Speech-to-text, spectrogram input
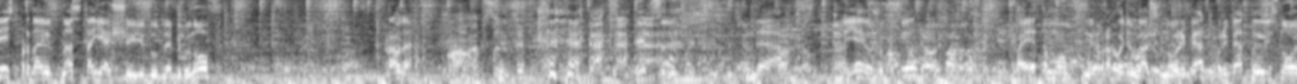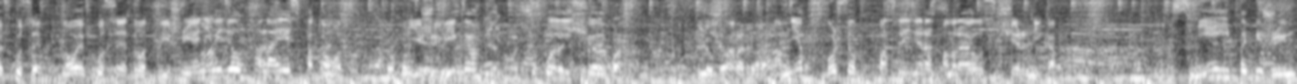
Здесь продают настоящую еду для бегунов. Правда? Правда, абсолютно. Абсолютно. Да. Но я ее уже купил, поэтому мы проходим дальше. Но у ребят, у ребят появились новые вкусы. Новые вкусы это вот вишню я не видел, она есть. Потом вот ежевика и еще клюква. А мне больше всего последний раз понравилась черника. С ней побежим.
